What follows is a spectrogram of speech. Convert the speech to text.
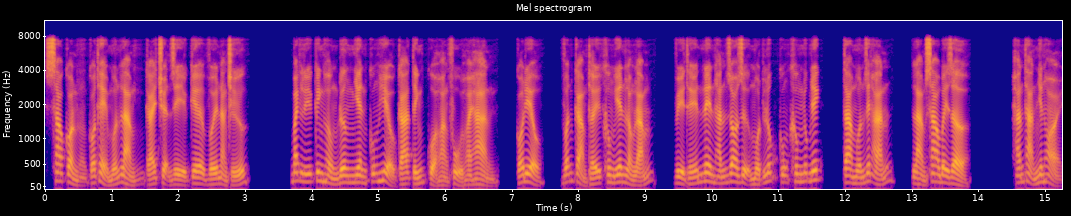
sao còn có thể muốn làm cái chuyện gì kia với nàng chứ. Bách Lý Kinh Hồng đương nhiên cũng hiểu cá tính của Hoàng Phủ Hoài Hàn, có điều, vẫn cảm thấy không yên lòng lắm, vì thế nên hắn do dự một lúc cũng không núp đích, ta muốn giết hắn, làm sao bây giờ? Hắn thản nhiên hỏi,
